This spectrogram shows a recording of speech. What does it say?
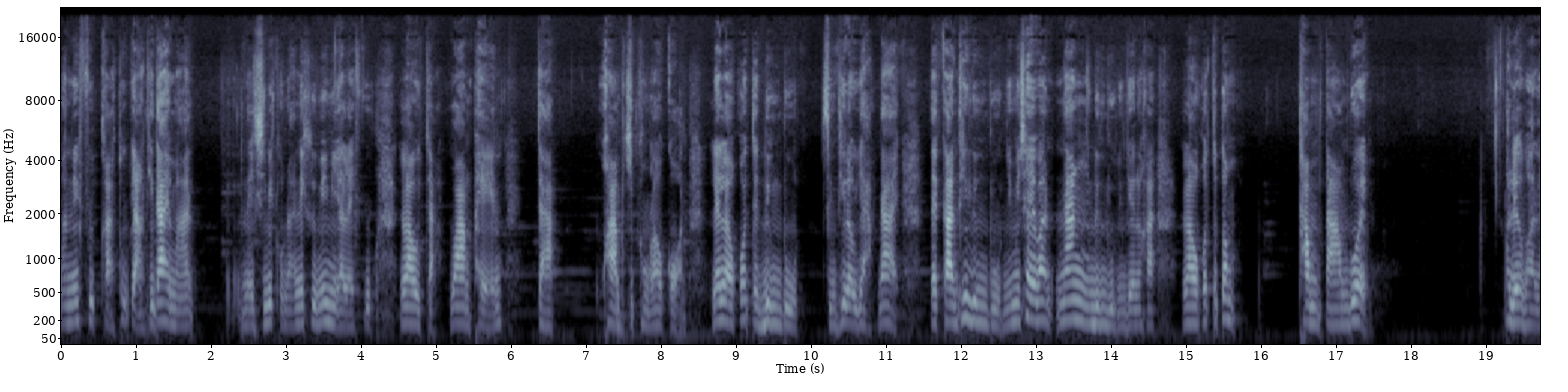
มันไม่ฟุกค่ะ ทุกอย่างที่ได้มาในชีวิตของเรานี่คือไม่มีอะไรฟุก เราจะวางแผนจากความคิดของเราก่อน และเราก็จะดึงดูดสิ่งที่เราอยากได้ แต่การที่ดึงดูดนี่ไม่ใช่ว่านั่งดึงดูดอย่างเดียวนะคะ เราก็จะต้องทำตามด้วยเขาเรียกว่าอะไร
